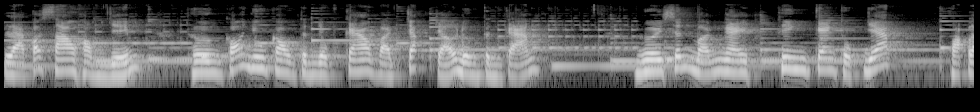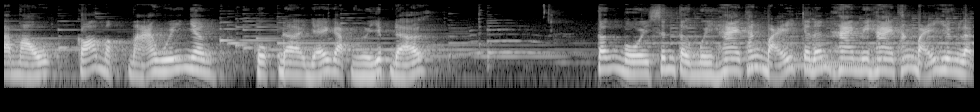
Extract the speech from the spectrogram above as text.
là có sao hồng diễm, thường có nhu cầu tình dục cao và chắc trở đường tình cảm. Người sinh mệnh ngày thiên can thuộc giáp hoặc là mậu có mật mã quý nhân, cuộc đời dễ gặp người giúp đỡ. Tân Mùi sinh từ 12 tháng 7 cho đến 22 tháng 7 dương lịch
